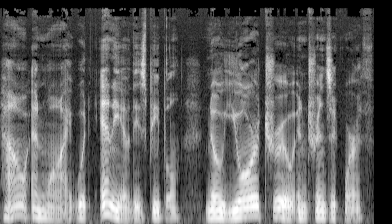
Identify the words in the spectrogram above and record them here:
How and why would any of these people know your true intrinsic worth?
